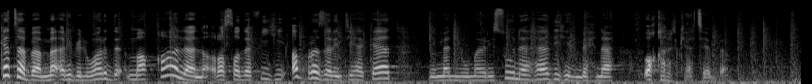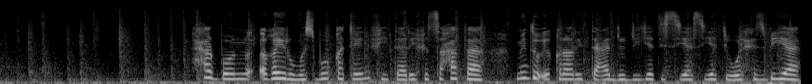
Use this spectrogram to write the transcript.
كتب مأرب الورد مقالا رصد فيه أبرز الانتهاكات لمن يمارسون هذه المهنة وقال الكاتب. حرب غير مسبوقة في تاريخ الصحافة منذ إقرار التعددية السياسية والحزبية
